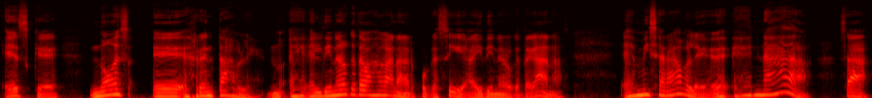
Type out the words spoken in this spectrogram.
es que no es eh, rentable. el dinero que te vas a ganar, porque sí, hay dinero que te ganas, es miserable, es, nada. O sea,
